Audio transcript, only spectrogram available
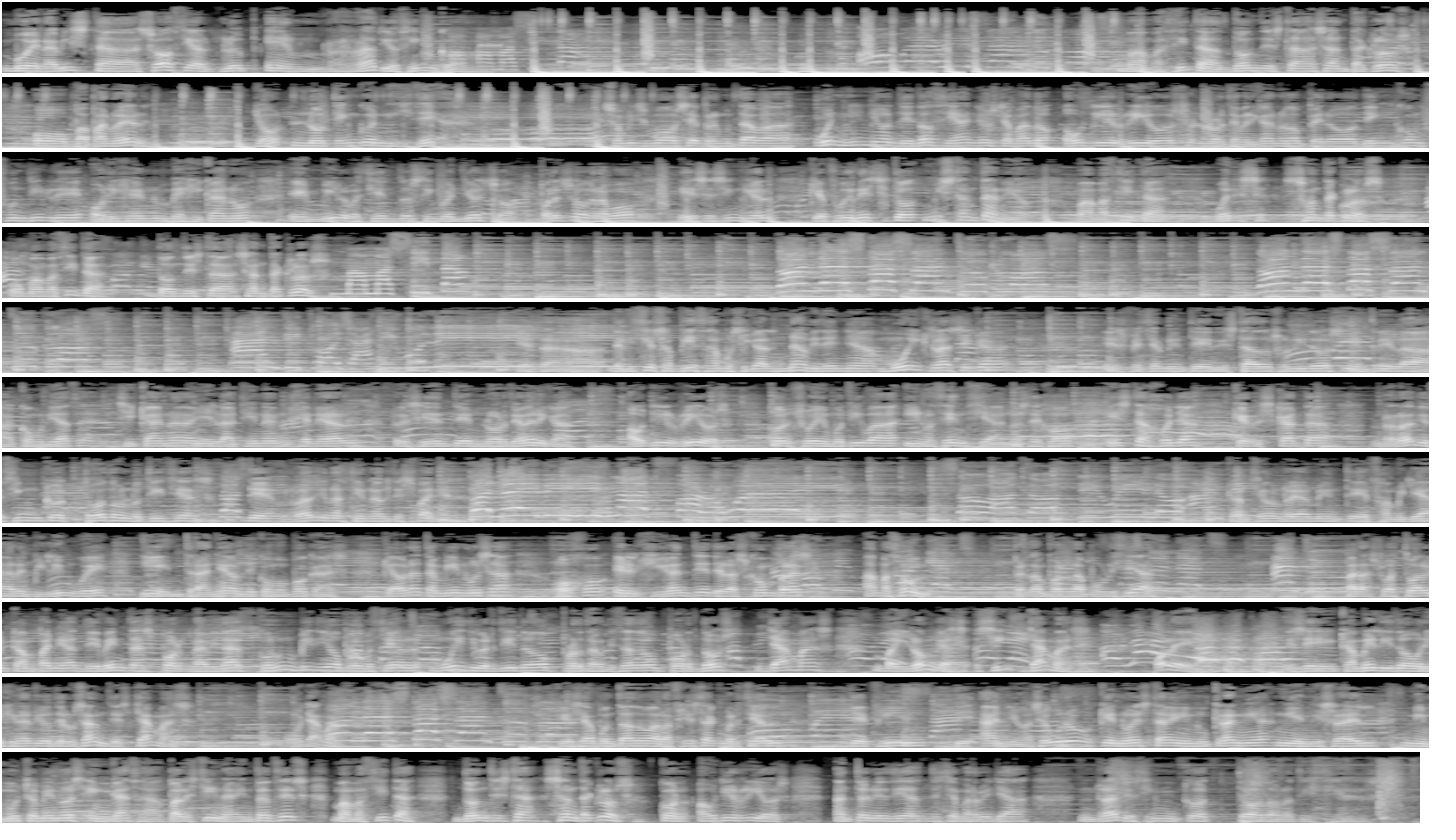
Buenavista Social Club en Radio 5. Mamacita, ¿dónde está Santa Claus o Papá Noel? Yo no tengo ni idea. Eso mismo se preguntaba un niño de 12 años llamado Audi Ríos, norteamericano pero de inconfundible origen mexicano en 1958. Por eso grabó ese single que fue un éxito instantáneo. Mamacita, where is Santa Claus? O Mamacita, ¿dónde está Santa Claus? Mamacita, ¿dónde está Santa Claus? ¿Dónde está Santa deliciosa pieza musical navideña muy clásica, especialmente en Estados Unidos y entre la comunidad chicana y latina en general residente en Norteamérica. Audi Ríos, con su emotiva inocencia, nos dejó esta joya que rescata Radio 5 Todo Noticias de Radio Nacional de España. Canción realmente familiar, bilingüe y entrañable como pocas, que ahora también usa, ojo, el gigante de las compras Amazon. Perdón por la publicidad. para su actual campaña de ventas por Navidad con un vídeo promocional muy divertido protagonizado por dos llamas bailongas, sí, llamas. ¡Ole! Ese camélido originario de los Andes, llamas. O llamas ¿Dónde está Santa Claus? que se ha apuntado a la fiesta comercial de fin de año. Seguro que no está en Ucrania, ni en Israel, ni mucho menos en Gaza, Palestina. Entonces, mamacita, ¿dónde está Santa Claus? Con Audi Ríos, Antonio Díaz desde Marbella, Radio 5, Todo Noticias.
